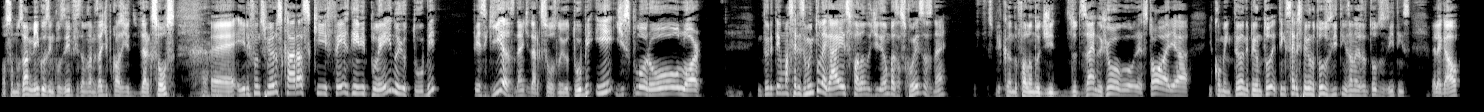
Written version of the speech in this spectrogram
Nós somos amigos, inclusive, fizemos amizade por causa de Dark Souls. É, e ele foi um dos primeiros caras que fez gameplay no YouTube, fez guias, né, de Dark Souls no YouTube e explorou o lore. Então ele tem umas séries muito legais falando de ambas as coisas, né? Explicando, falando de, do design do jogo, da história, e comentando, e pegando todo, tem séries pegando todos os itens, analisando todos os itens, é legal.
